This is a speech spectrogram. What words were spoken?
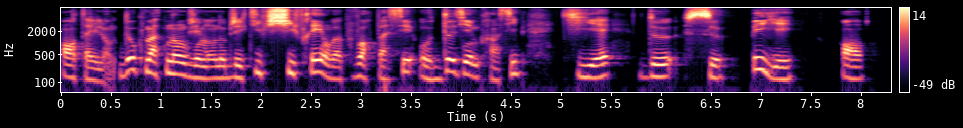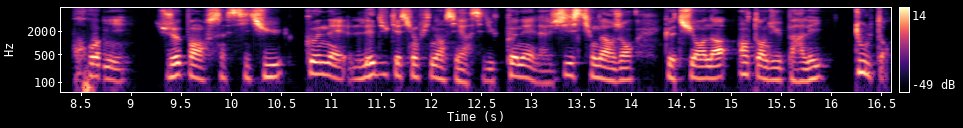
en Thaïlande. Donc maintenant que j'ai mon objectif chiffré, on va pouvoir passer au deuxième principe qui est de se payer en Premier, je pense, si tu connais l'éducation financière, si tu connais la gestion d'argent, que tu en as entendu parler tout le temps.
